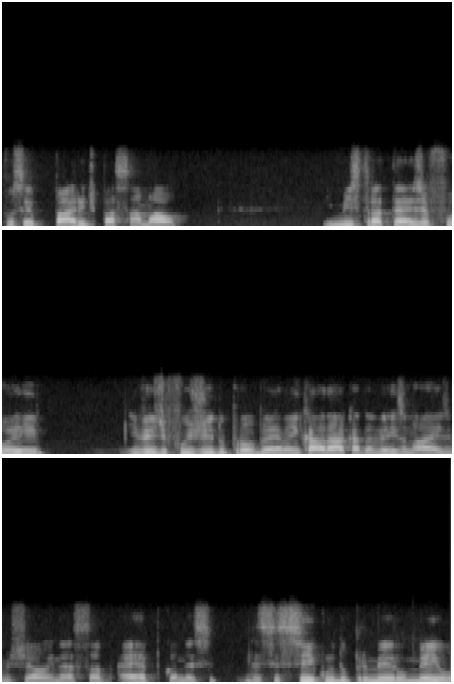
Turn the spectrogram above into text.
você pare de passar mal. E minha estratégia foi em vez de fugir do problema, encarar cada vez mais, Michel. E nessa época, nesse, nesse ciclo do primeiro meio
